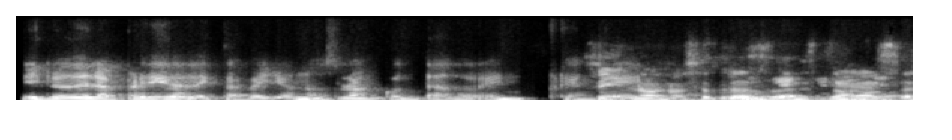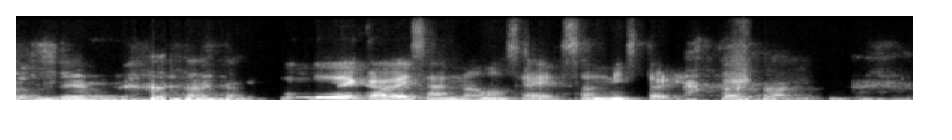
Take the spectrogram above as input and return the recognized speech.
Y lo de la pérdida de cabello nos lo han contado, ¿eh? sí, no, nosotros estamos al 100. De cabeza, no, o sea, son historias.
